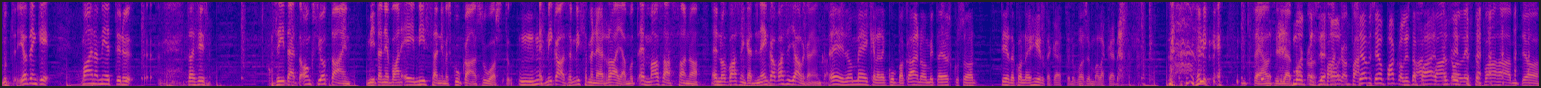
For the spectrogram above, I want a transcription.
Mutta jotenkin mä oon aina miettinyt, tai siis siitä, että onko jotain, mitä ne vaan ei missään nimessä kukaan suostu. Mm-hmm. Että mikä on se, missä menee raja, mutta en mä osaa sanoa. En ole vasenkätinen, enkä vasenjalkainenkaan. Ei, no meikäläinen kumpaakaan. Ainoa, mitä joskus on tietokoneen hirtä käyttänyt vasemmalla kädellä. se on silleen Mutta se on, pako- se, on, se on pakollista pa- pahaa. pakollista pahaa, mutta joo.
